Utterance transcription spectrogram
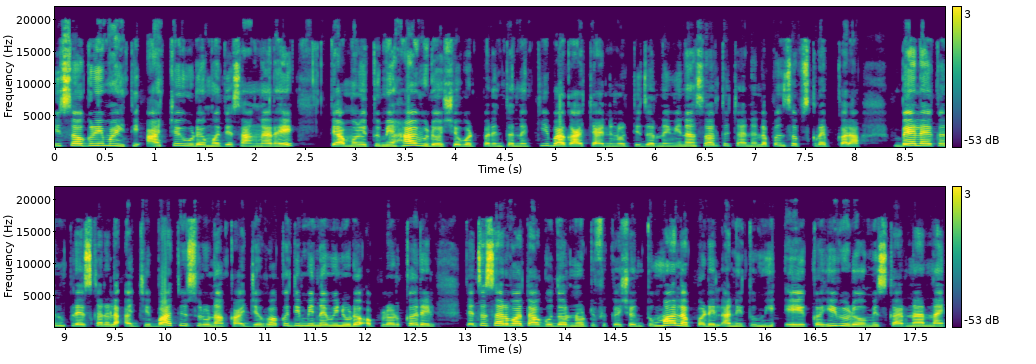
ही सगळी माहिती आजच्या व्हिडिओमध्ये सांगणार आहे. त्यामुळे तुम्ही हा व्हिडिओ शेवटपर्यंत नक्की बघा. चॅनलवरती जर नवीन असाल तर चॅनलला पण सबस्क्राईब करा. बेल आयकन प्रेस करायला अजिबात विसरू नका. जेव्हा कधी मी नवीन व्हिडिओ अपलोड करेल त्याचं सर्वात अगोदर नोटिफिकेशन तुम्हाला पडेल आणि तुम्ही एकही व्हिडिओ मिस करणार नाही.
